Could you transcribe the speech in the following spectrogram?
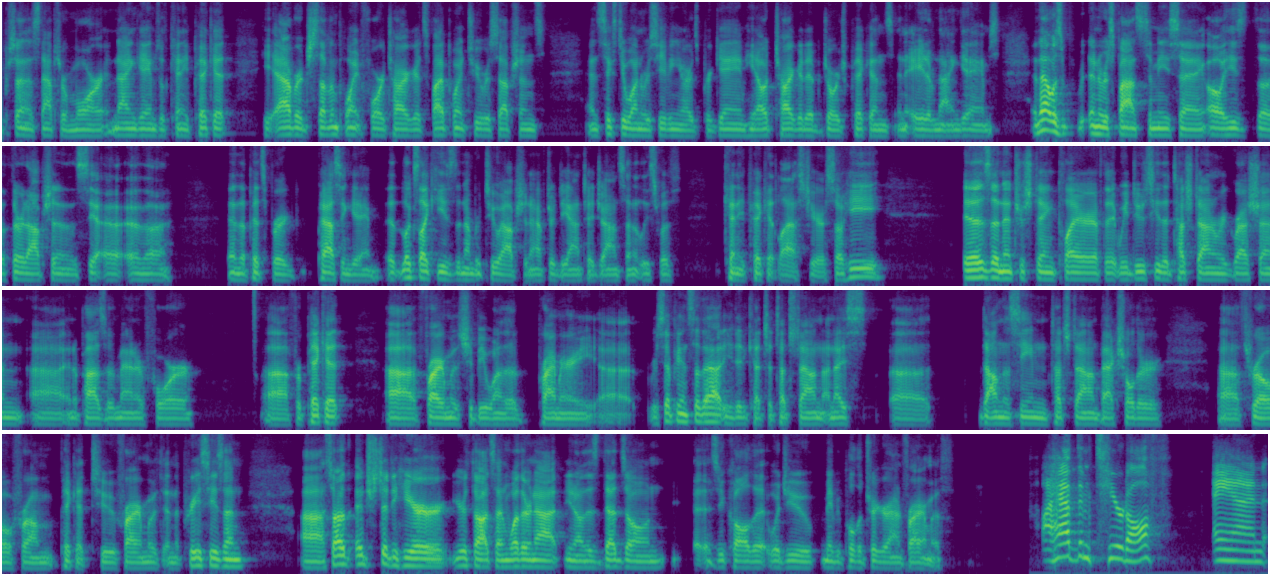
percent of the snaps or more in nine games with Kenny Pickett he averaged 7.4 targets, 5.2 receptions, and 61 receiving yards per game. He out targeted George Pickens in eight of nine games, and that was in response to me saying, "Oh, he's the third option in the uh, in the in the Pittsburgh passing game." It looks like he's the number two option after Diontae Johnson, at least with Kenny Pickett last year. So he is an interesting player. If they, we do see the touchdown regression uh, in a positive manner for uh, for Pickett, uh, Freiermuth should be one of the primary uh, recipients of that. He did catch a touchdown, a nice uh, down the seam touchdown, back shoulder uh, throw from Pickett to Freiermuth in the preseason. Uh, so I'm interested to hear your thoughts on whether or not you know this dead zone, as you called it, would you maybe pull the trigger on Freiermuth? I have them tiered off, and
